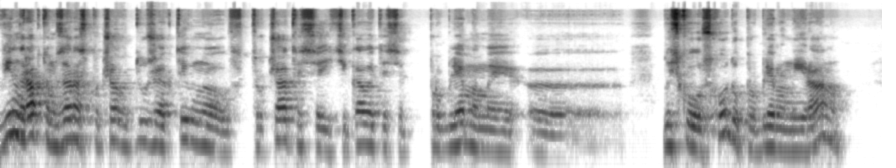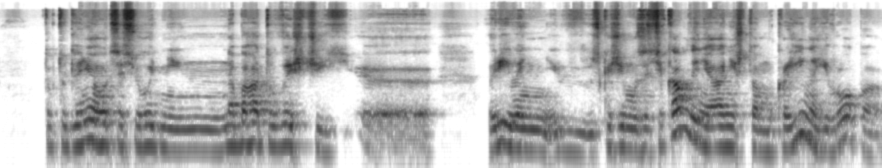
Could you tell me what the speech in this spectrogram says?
Він раптом зараз почав дуже активно втручатися і цікавитися проблемами е, Близького Сходу, проблемами Ірану. Тобто для нього це сьогодні набагато вищий е, рівень, скажімо, зацікавлення, аніж там Україна, Європа,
